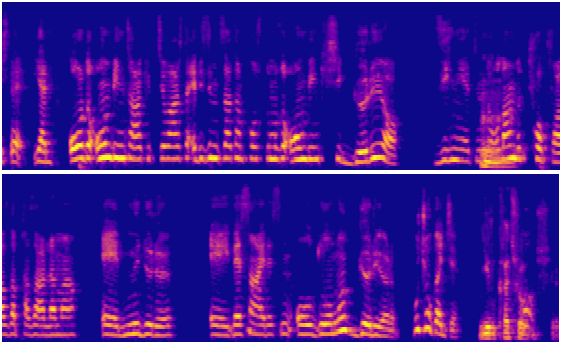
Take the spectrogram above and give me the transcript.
işte yani orada 10 bin takipçi varsa e bizim zaten postumuzu 10 bin kişi görüyor zihniyetinde hmm. olan da çok fazla pazarlama e, müdürü e, vesairesinin olduğunu görüyorum. Bu çok acı. Yıl kaç bu, olmuş ya?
